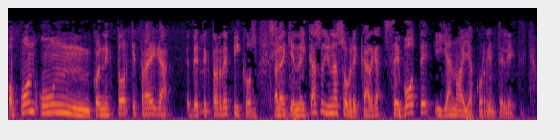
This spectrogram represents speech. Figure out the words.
o pon un conector que traiga detector de picos para que en el caso de una sobrecarga se bote y ya no haya corriente eléctrica.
